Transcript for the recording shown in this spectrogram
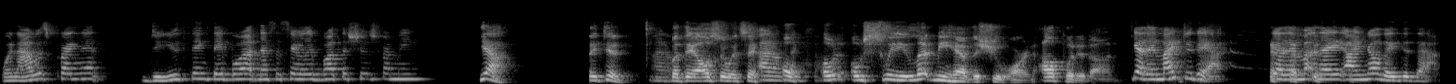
when I was pregnant, do you think they bought necessarily bought the shoes from me? yeah, they did. But they also would say, oh, so. oh, oh, sweetie, let me have the shoehorn. I'll put it on. Yeah, they might do that. Yeah, they they, I know they did that.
